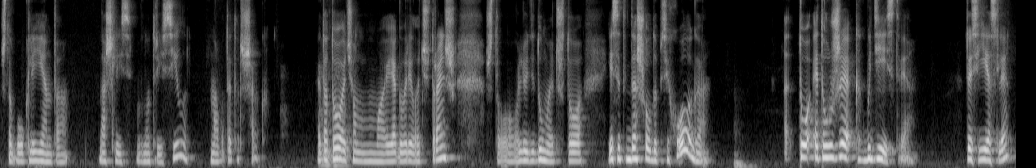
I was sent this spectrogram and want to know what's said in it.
чтобы у клиента нашлись внутри силы на вот этот шаг. Это то, о чем я говорила чуть раньше, что люди думают, что если ты дошел до психолога, то это уже как бы действие. То есть если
